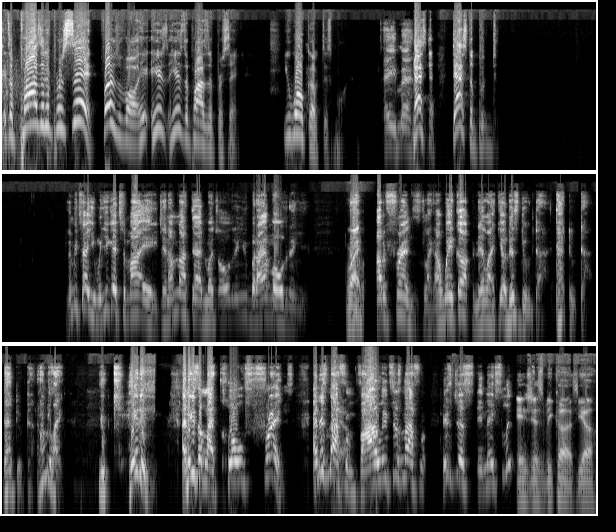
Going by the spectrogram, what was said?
It's a positive percent. First of all, here's here's the positive percent. You woke up this morning. Amen. That's the that's the Let me tell you, when you get to my age, and I'm not that much older than you, but I am older than you. right. A lot of friends, like I wake up and they're like, "Yo, this dude died. That dude died. That dude died." And I'm like, "You kidding me?" And these are my close friends, and it's not Yeah. from violence. It's not from. It's just in they sleep. It's just because, yeah,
